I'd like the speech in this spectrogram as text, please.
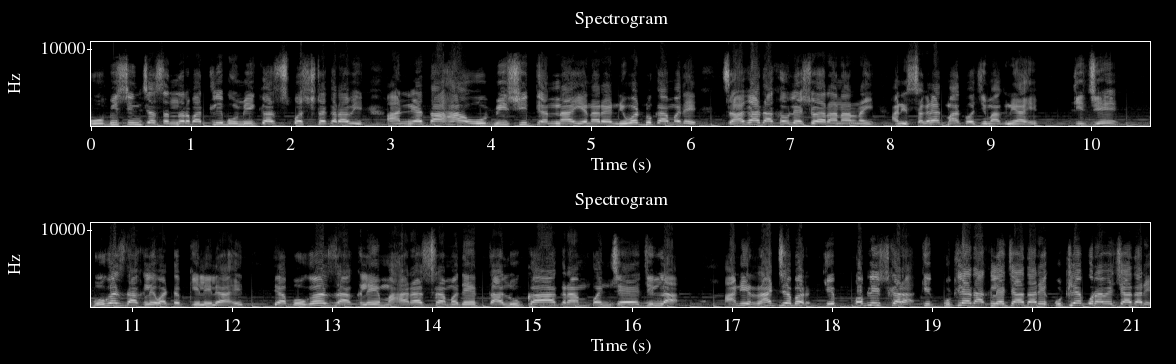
ओबीसीच्या संदर्भातली भूमिका स्पष्ट करावी. अन्यथा हा ओबीसी त्यांना येणाऱ्या निवडणुकामध्ये जागा दाखवल्याशिवाय राहणार नाही. आणि सगळ्यात महत्वाची मागणी आहे की जे बोगस दाखले वाटप केलेले आहेत त्या बोगस दाखले महाराष्ट्रामध्ये तालुका ग्रामपंचायत जिल्हा आणि राज्यभर हे पब्लिश करा की कुठल्या दाखल्याच्या आधारे कुठल्या पुराव्याच्या आधारे.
